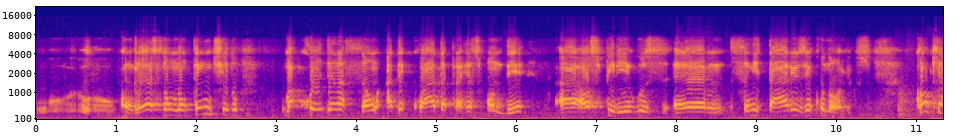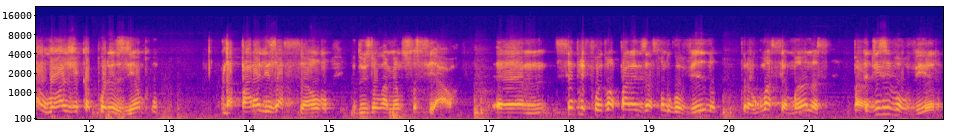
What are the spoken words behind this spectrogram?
o, o Congresso, não, não tem tido uma coordenação adequada para responder a, aos perigos é, sanitários e econômicos. Qual que é a lógica, por exemplo, da paralisação e do isolamento social? É, sempre foi uma paralisação do governo por algumas semanas para desenvolver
